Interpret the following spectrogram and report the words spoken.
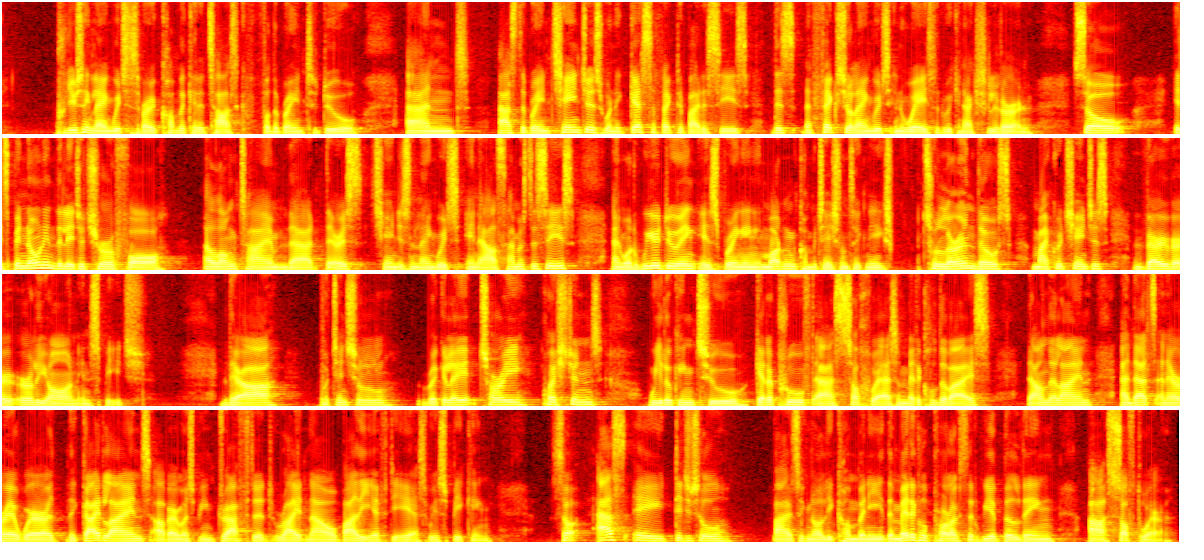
Producing language is a very complicated task for the brain to do. And as the brain changes when it gets affected by disease, this affects your language in ways that we can actually learn. So it's been known in the literature for a long time that there is changes in language in Alzheimer's disease. And what we're doing is bringing modern computational techniques to learn those micro changes very, very early on in speech. There are potential regulatory questions. We're looking to get approved as software as a medical device down the line. And that's an area where the guidelines are very much being drafted right now by the FDA as we're speaking. So, as a digital biotechnology company, the medical products that we are building are software.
